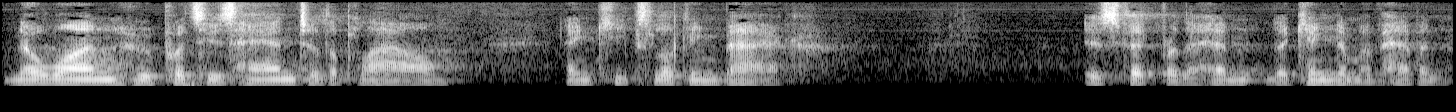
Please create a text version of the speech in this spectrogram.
No one who puts his hand to the plow and keeps looking back is fit for the, the kingdom of heaven.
